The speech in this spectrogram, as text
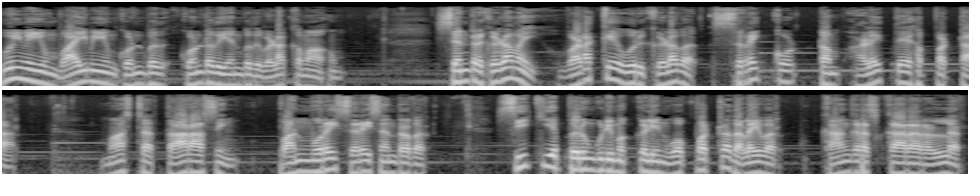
தூய்மையும் வாய்மையும் கொண்பது கொண்டது என்பது விளக்கமாகும். சென்ற கிழமை வடக்கே ஒரு கிழவர் சிறைக்கோட்டம் அழைத்தேகப்பட்டார். மாஸ்டர் தாராசிங் பன்முறை சிறை சென்றவர். சீக்கிய பெருங்குடி மக்களின் ஒப்பற்ற தலைவர் காங்கிரஸ்காரர் அல்லர்.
